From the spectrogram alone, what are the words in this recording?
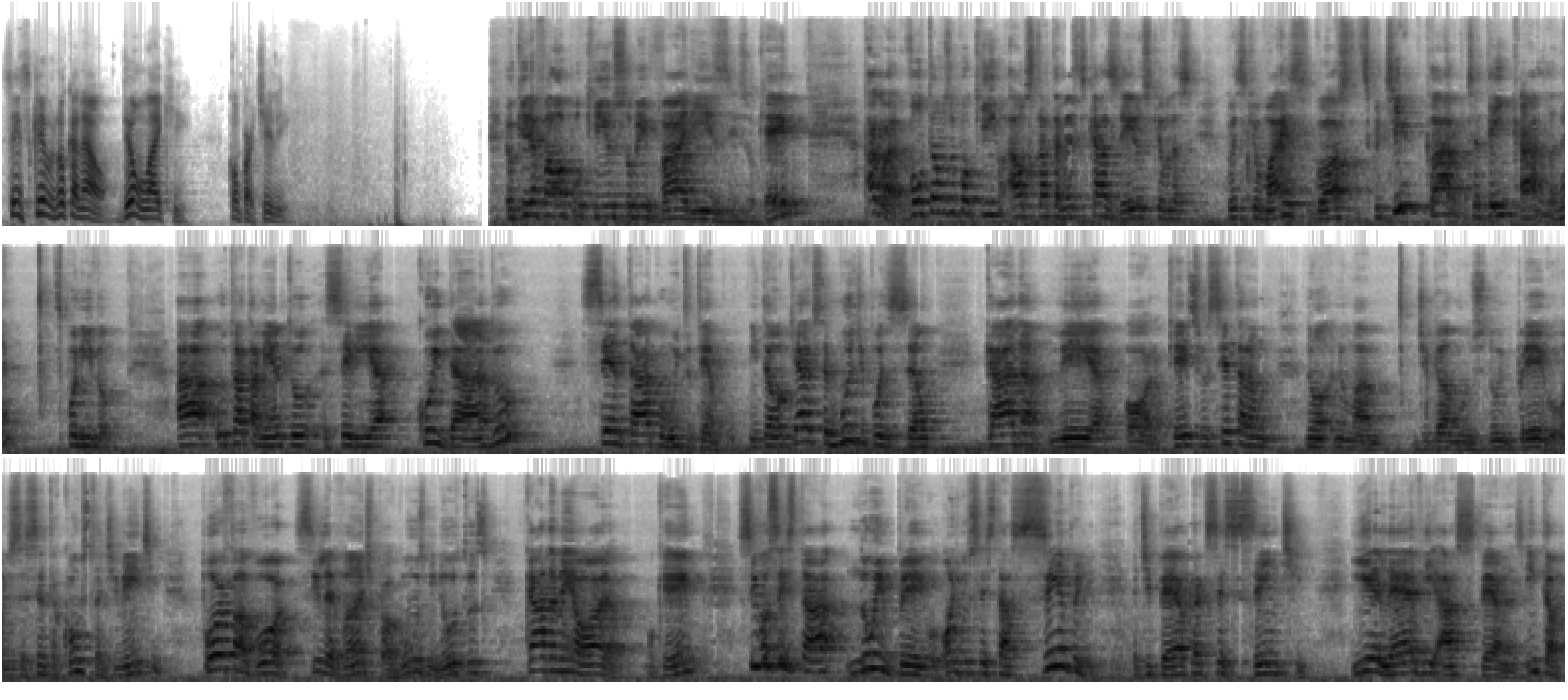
se inscreva no canal, dê um like, compartilhe. Eu queria falar um pouquinho sobre varizes, ok? Agora, voltamos um pouquinho aos tratamentos caseiros, que é uma das coisas que eu mais gosto de discutir, claro, porque você tem em casa, né? Disponível. Ah, o tratamento seria cuidado, sentar por muito tempo. Então, eu quero que você mude de posição cada meia hora, ok? Se você está num, numa, digamos, no emprego onde você senta constantemente, por favor, se levante por alguns minutos cada meia hora, ok? Se você está no emprego onde você está sempre de pé, eu quero que você sente e eleve as pernas. Então,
